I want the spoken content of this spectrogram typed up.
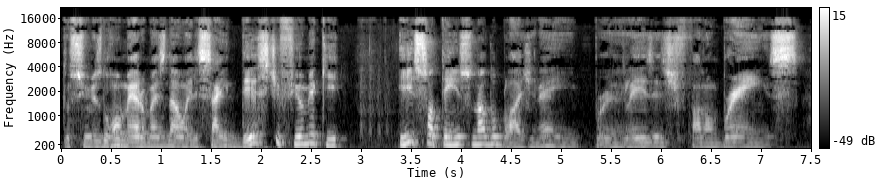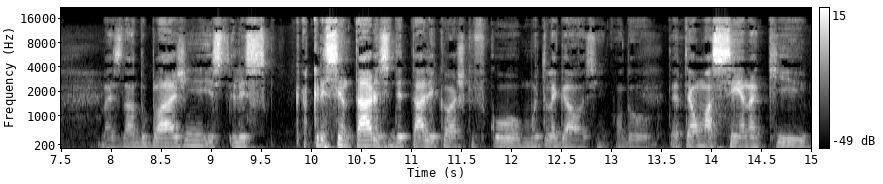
dos filmes do Romero, mas não, eles saem deste filme aqui. E só tem isso na dublagem, né? Em, inglês eles falam brains, mas na dublagem eles acrescentaram esse detalhe que eu acho que ficou muito legal, assim, quando tem até uma cena que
